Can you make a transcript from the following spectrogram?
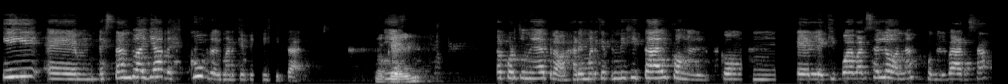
Y em, estando allá descubro el marketing digital. Okay. la oportunidad de trabajar en marketing digital con el, con el equipo de Barcelona, con el Barça,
